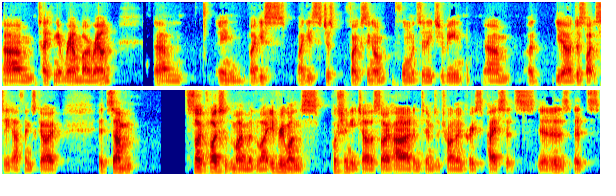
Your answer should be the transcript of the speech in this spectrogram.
um, taking it round by round. Um, and I guess I guess just focusing on performance at each event. Um, I, yeah, I'd just like to see how things go. It's um so close at the moment. Like everyone's pushing each other so hard in terms of trying to increase the pace. It's it is it's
